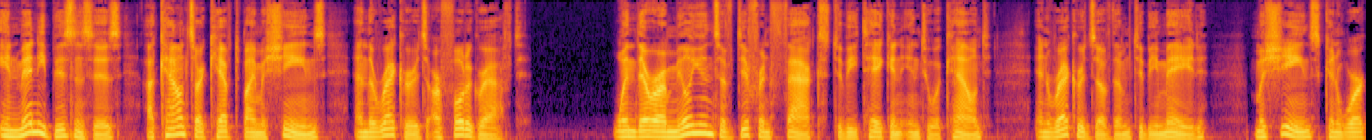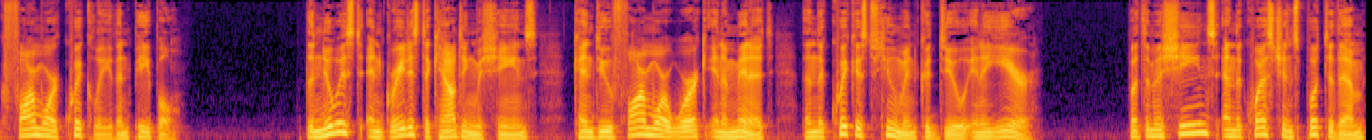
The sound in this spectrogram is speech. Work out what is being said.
In many businesses, accounts are kept by machines and the records are photographed. When there are millions of different facts to be taken into account and records of them to be made, machines can work far more quickly than people. The newest and greatest accounting machines can do far more work in a minute than the quickest human could do in a year. But the machines and the questions put to them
